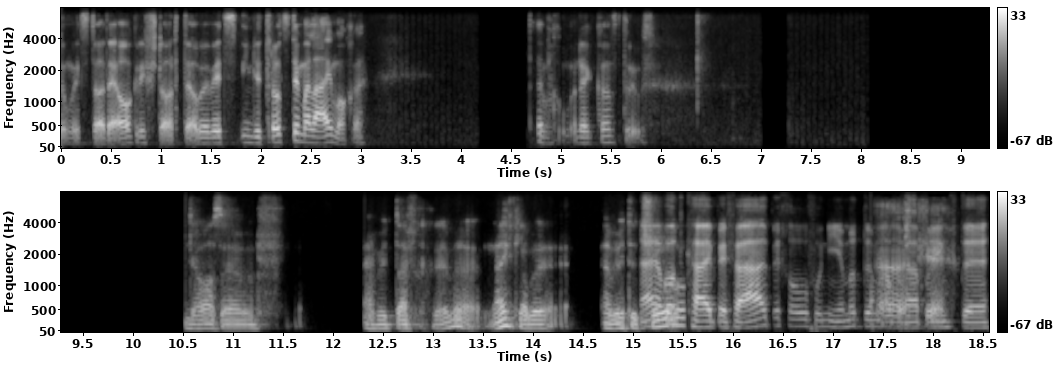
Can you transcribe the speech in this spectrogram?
um jetzt da den Angriff zu starten. Aber er will es irgendwie trotzdem allein machen. Da kommt man nicht ganz draus. Ja, also er, er wird einfach eben, nein, ich glaube, er wird jetzt nein, schon... Er wird keinen Befehl bekommen von niemandem, ah, aber er bringt, äh,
